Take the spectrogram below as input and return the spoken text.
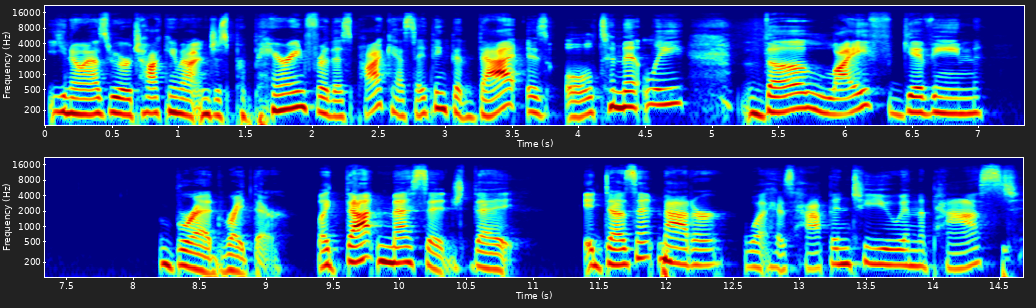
you know as we were talking about and just preparing for this podcast i think that that is ultimately the life-giving bread right there. Like that message that it doesn't matter what has happened to you in the past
